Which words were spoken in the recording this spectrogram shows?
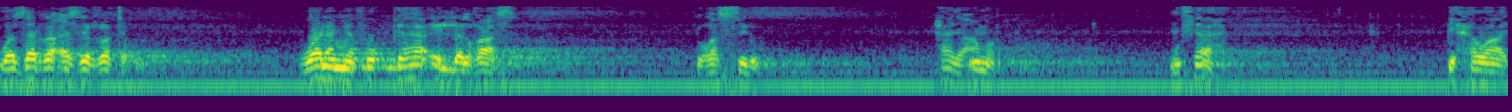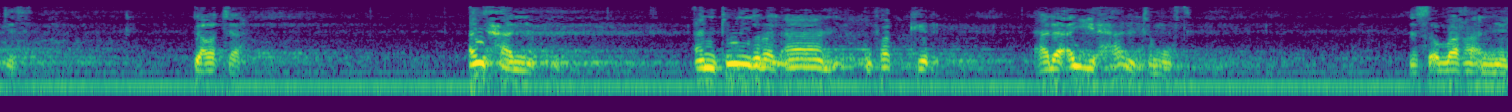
وزر أزرته ولم يفكها إلا الغاسل يغسله. هذا أمر مشاهد بحوادث بغته أي حال نكون أن تنظر الآن وفكر على أي حال تموت. نسأل الله أن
